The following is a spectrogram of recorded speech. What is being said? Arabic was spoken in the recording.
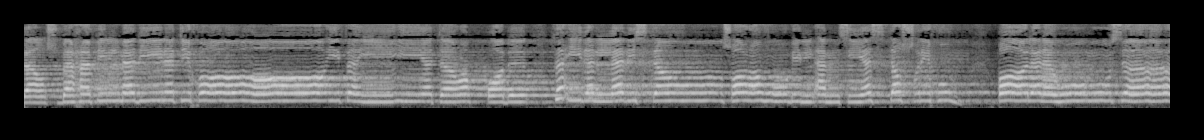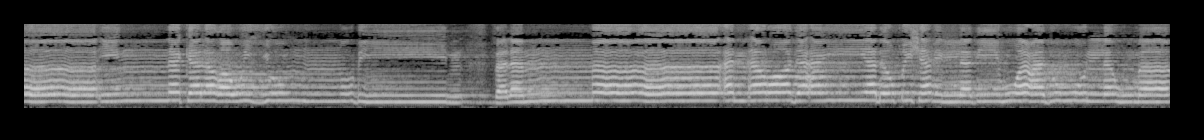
فأصبح في المدينة خائفا يترقب فإذا الذي استنصره بالأمس يستصرخه. قال له موسى إنك لغوي مبين. فلما أن أراد أن يبطش بالذي هو عدو لهما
